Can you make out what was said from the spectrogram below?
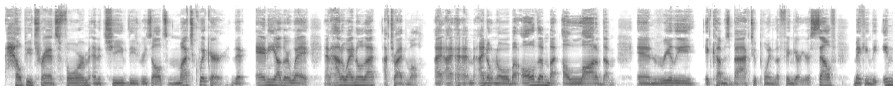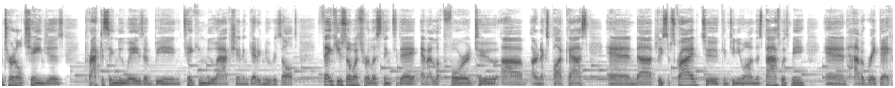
help you transform and achieve these results much quicker than any other way. And how do I know that? I've tried them all. I, I, I don't know about all of them, but a lot of them. And really it comes back to pointing the finger at yourself, making the internal changes, practicing new ways of being, taking new action and getting new results. Thank you so much for listening today. And I look forward to uh, our next podcast. And uh, please subscribe to continue on this path with me and have a great day.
